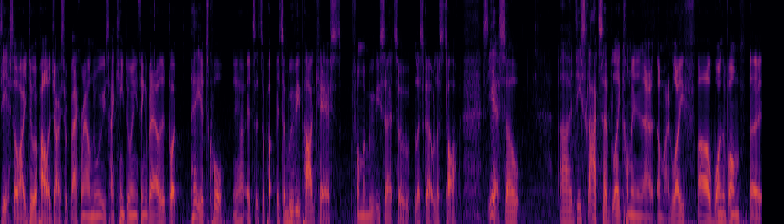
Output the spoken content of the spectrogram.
yeah, so I do apologize for background noise. I can't do anything about it, but hey, it's cool. Yeah, it's it's a it's a movie podcast from a movie set. So let's go. Let's talk. So, yeah. So uh, these Scotts have like come in and out of my life. Uh, one of them, uh,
